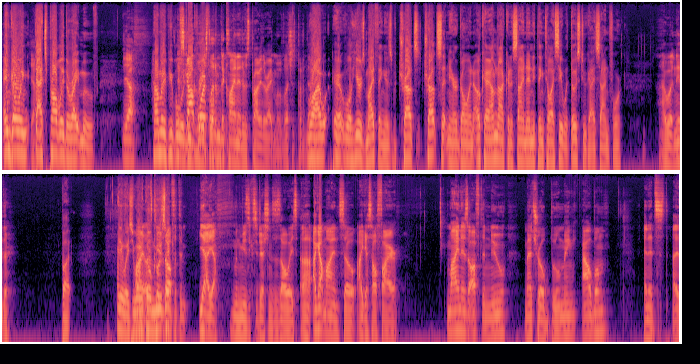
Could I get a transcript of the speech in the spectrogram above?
And going, Yeah. that's probably the right move. yeah, How many people if would Scott Boras let him decline it, it was probably the right move. Let's just put it that Well, way. w uh, well, here's my thing: is Trout's Trout's sitting here going, "Okay, I'm not going to sign anything till I see what those two guys signed for." I wouldn't either. But, anyways, you want right, to let's go close music? off with the yeah, yeah. With music suggestions as always. Uh, I got mine, so I guess I'll fire. Mine is off the new Metro Boomin album, and it's uh,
